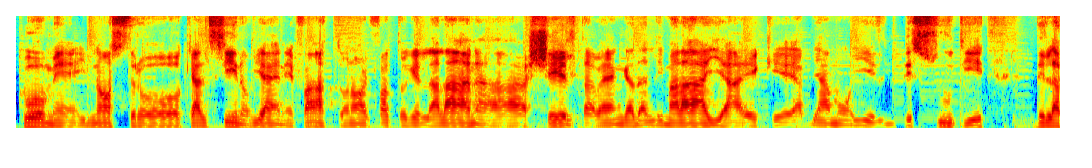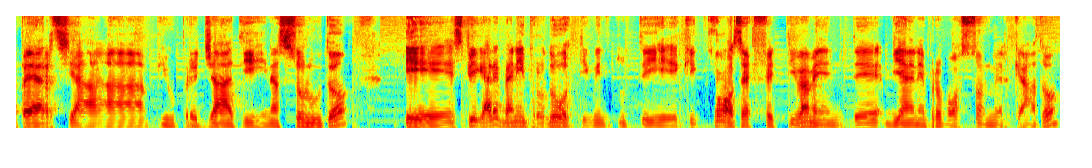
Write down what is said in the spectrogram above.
come il nostro calzino viene fatto, no? il fatto che la lana scelta venga dall'Himalaya e che abbiamo i tessuti della Persia più pregiati in assoluto e spiegare bene i prodotti, quindi tutti che cosa effettivamente viene proposto al mercato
